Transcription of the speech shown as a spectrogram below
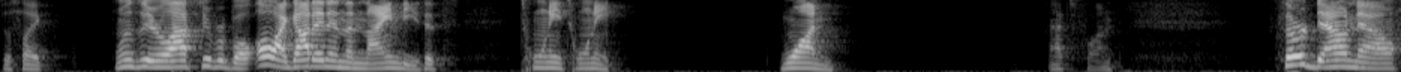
Just like, when was your last Super Bowl? Oh, I got it in the 90s. It's 2020. One. That's fun. Third down now.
